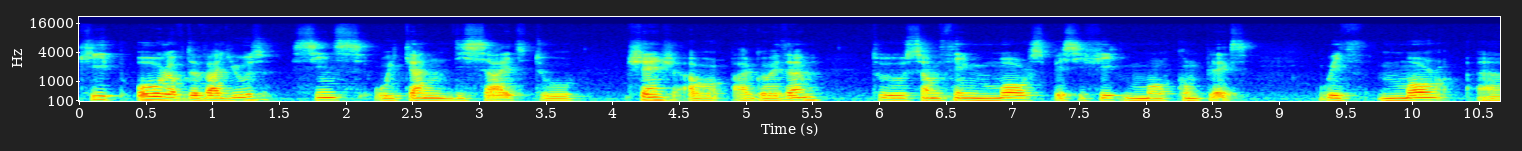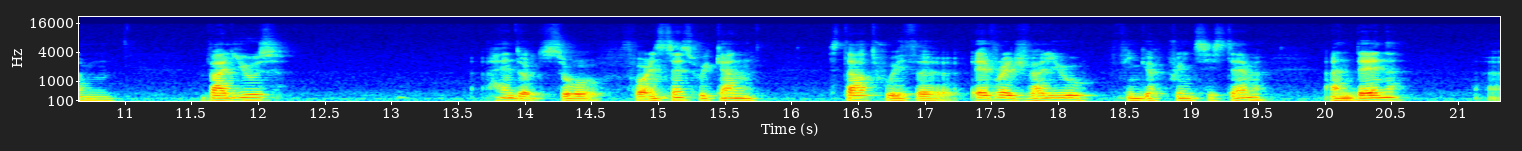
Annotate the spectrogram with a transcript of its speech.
keep all of the values since we can decide to change our algorithm to something more specific, more complex, with more um, values handled. So, for instance, we can start with an average value fingerprint system and then uh,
